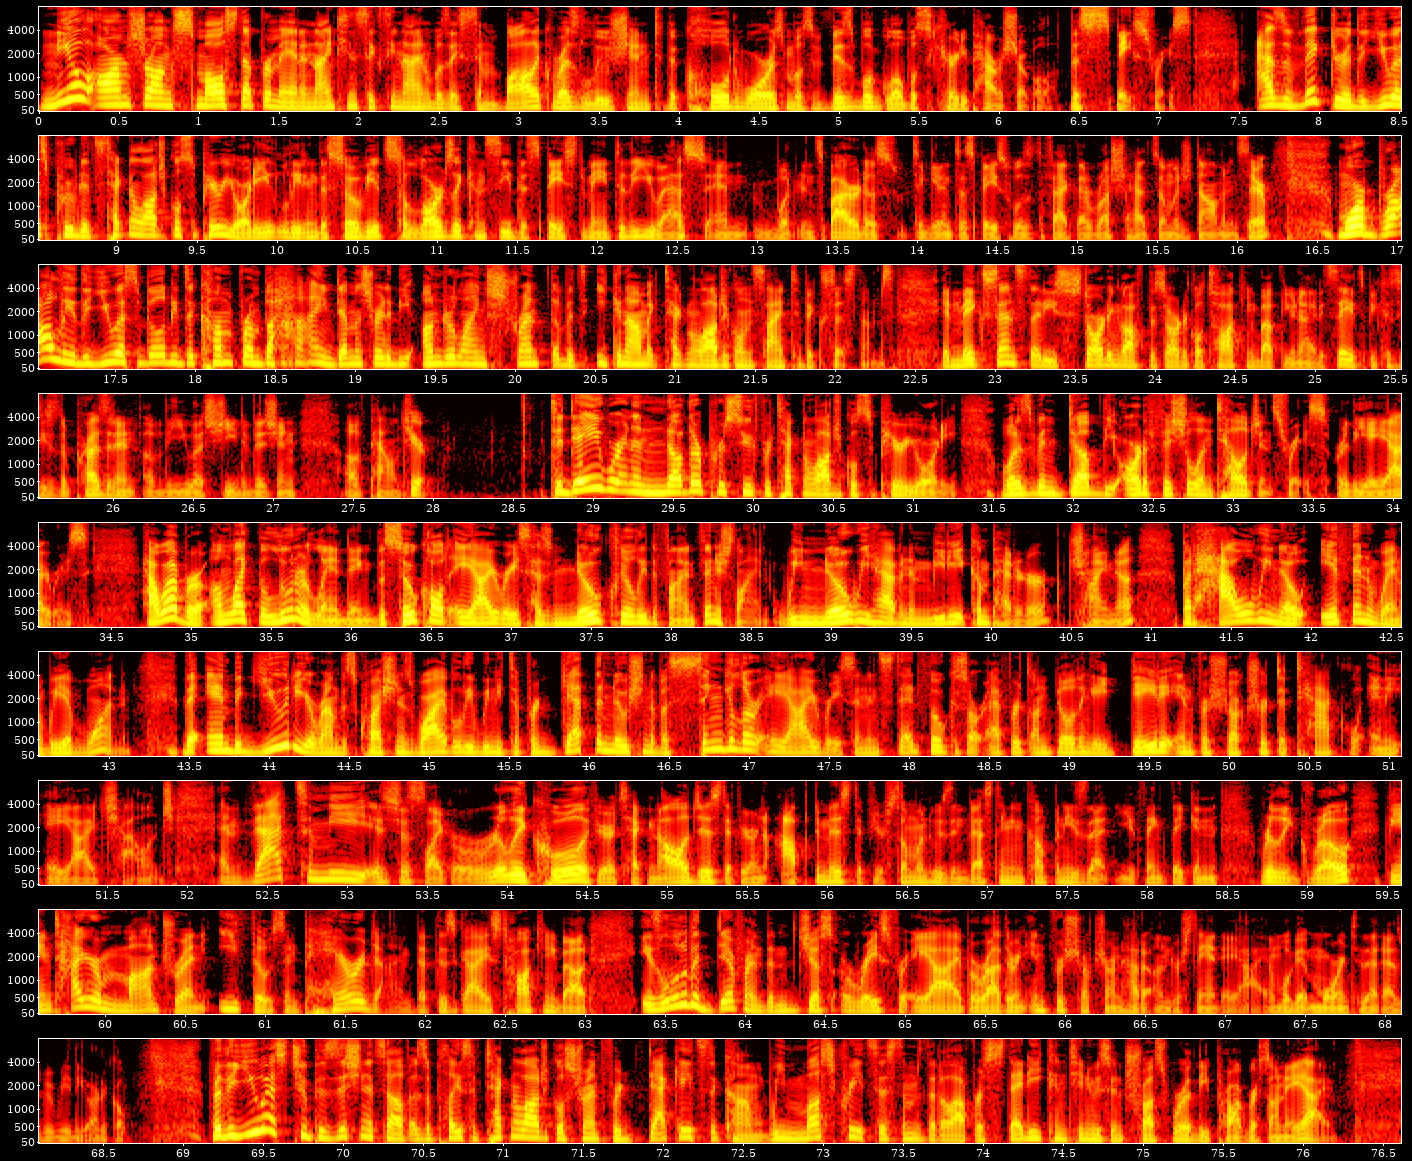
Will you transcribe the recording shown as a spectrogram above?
Neil Armstrong's Small Step for Man in 1969 was a symbolic resolution to the Cold War's most visible global security power struggle, the space race. As a victor, the US proved its technological superiority, leading the Soviets to largely concede the space domain to the US, and what inspired us to get into space was the fact that Russia had so much dominance there. More broadly, the US ability to come from behind demonstrated the underlying strength of its economic, technological, and scientific systems. It makes sense that he's starting off this article talking about the United States because he's the president of the USG division of Palantir. Today, we're in another pursuit for technological superiority, what has been dubbed the artificial intelligence race, or the AI race. However, unlike the lunar landing, the so called AI race has no clearly defined finish line. We know we have an immediate competitor, China, but how will we know if and when we have won? The ambiguity around this question is why I believe we need to forget the notion of a singular AI race and instead focus our efforts on building a data infrastructure to tackle any AI challenge. And that to me is just like really cool if you're a technologist, if you're an optimist, if you're someone who's investing in companies that you think they can really grow, the entire mantra and ethos and paradigm that this guy is talking about is a little bit different than just a race for AI, but rather an infrastructure on how to understand AI. And we'll get more into that as we read the article. For the US to position itself as a place of technological strength for decades to come, we must create systems that allow for steady, continuous, and trustworthy progress on AI.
